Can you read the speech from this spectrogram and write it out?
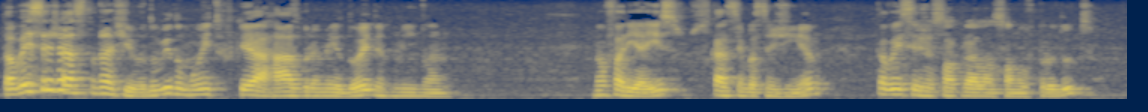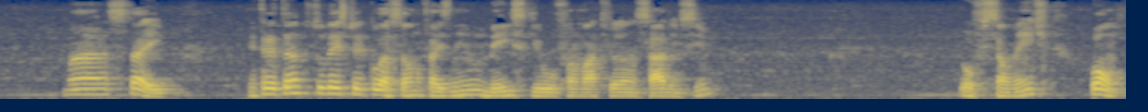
Talvez seja essa tentativa. Duvido muito, porque a Hasbro é meio doida não, não faria isso. Os caras têm bastante dinheiro. Talvez seja só para lançar um novo produto. Mas tá aí. Entretanto, tudo é especulação. Não faz nenhum mês que o formato foi lançado em si. Oficialmente. Bom,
